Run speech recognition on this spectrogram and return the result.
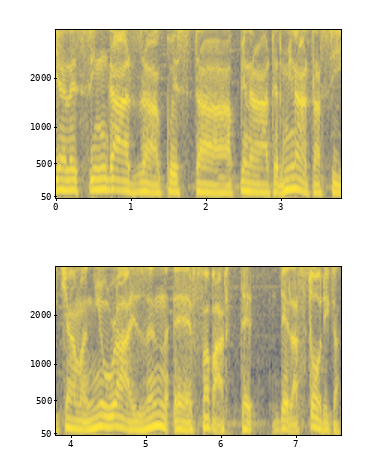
Yeles in Gaza, questa appena terminata, si chiama New Horizon e fa parte della storica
